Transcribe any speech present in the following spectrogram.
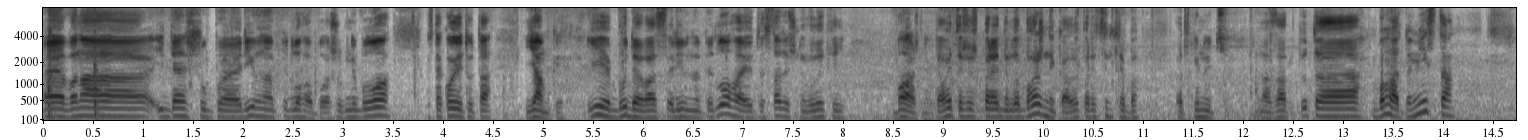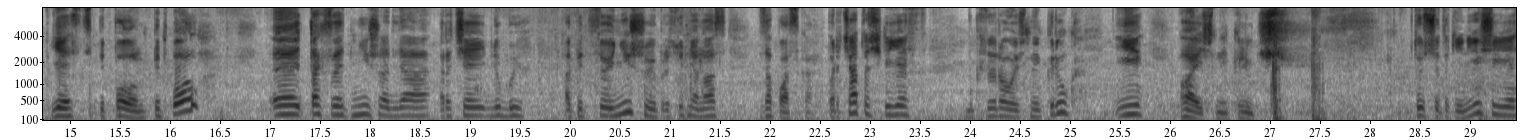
Е, Вона йде, щоб е, рівна підлога була, щоб не було ось такої тут ямки. І буде у вас рівна підлога і достатньо великий багажник. Давайте ж перейдемо до багажника, але перед цим треба відкинути назад. Тут а, багато міста. Є під полом підпол, е, так сказати, ніша для речей любих. А під цією нішою присутня у нас запаска. Перчаточки є, буксировочний крюк і гаечний ключ. Тут ще такі ніші є.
